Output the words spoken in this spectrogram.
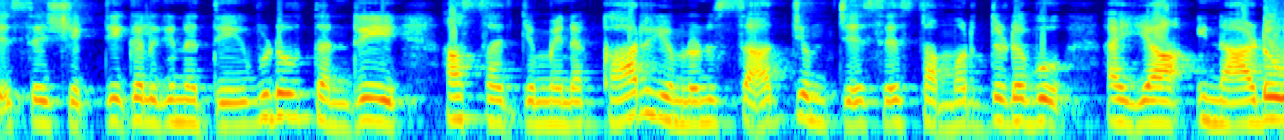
చేసే శక్తి కలిగిన దేవుడవు తండ్రి అసాధ్యమైన కార్యములను సాధ్యం చేసే సమర్థుడవు. అయ్యా ఈనాడు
